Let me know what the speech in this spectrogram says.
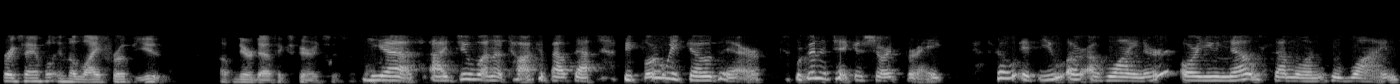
for example, in the life review of near-death experiences. Yes, I do want to talk about that. Before we go there, we're going to take a short break. So if you are a whiner or you know someone who whines,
